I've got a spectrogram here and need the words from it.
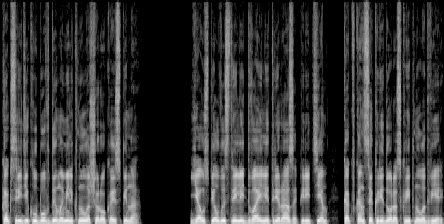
как среди клубов дыма мелькнула широкая спина. Я успел выстрелить два или три раза перед тем, как в конце коридора скрипнула дверь,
